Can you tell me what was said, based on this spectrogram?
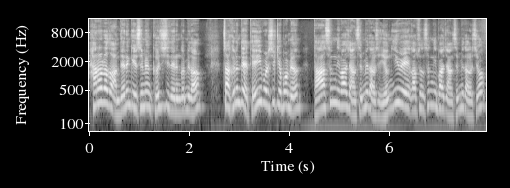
하나라도 안 되는 게 있으면 거짓이 되는 겁니다. 자, 그런데 대입을 시켜보면 다 성립하지 않습니다. 그래서 0 이외의 값은 성립하지 않습니다. 그렇죠?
